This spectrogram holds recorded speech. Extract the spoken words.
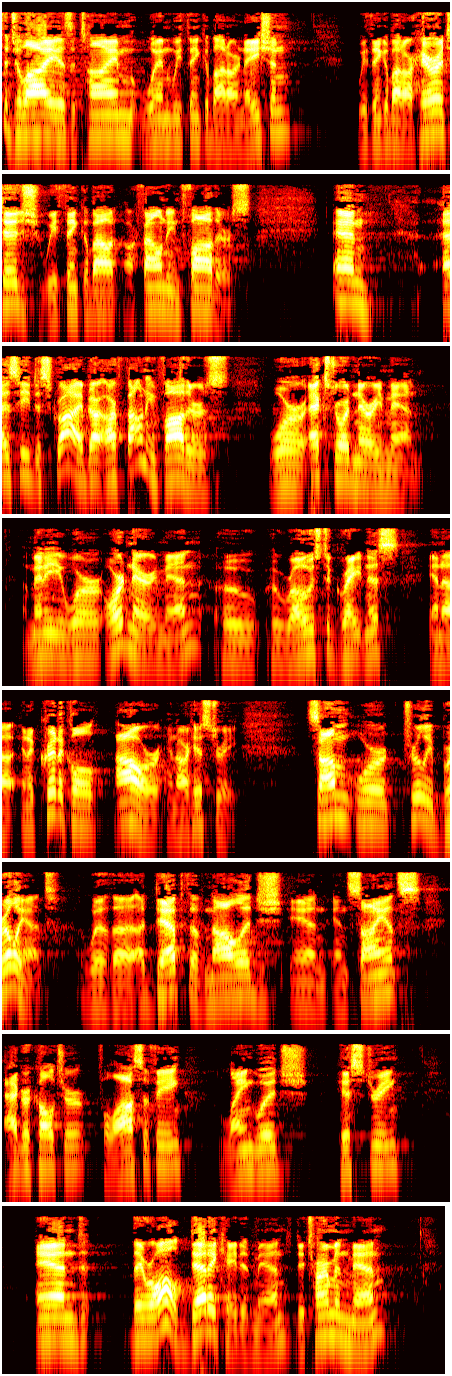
Fourth of July is a time when we think about our nation, we think about our heritage, we think about our founding fathers. And as he described, our, our founding fathers were extraordinary men. Many were ordinary men who, who rose to greatness in a, in a critical hour in our history. Some were truly brilliant with a, a depth of knowledge in, in science, agriculture, philosophy, language, history, and they were all dedicated men, determined men,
